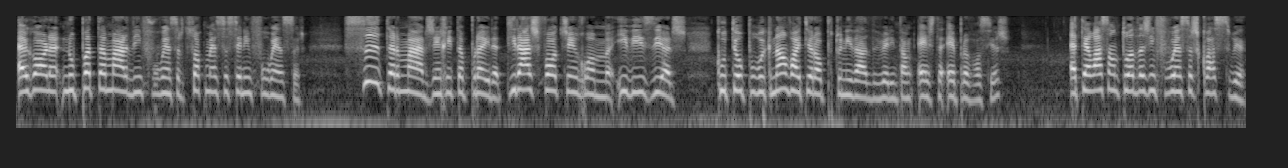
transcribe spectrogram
agora no patamar de influencer, tu só começas a ser influencer. Se te armares em Rita Pereira, tirares fotos em Roma e dizeres que o teu público não vai ter a oportunidade de ver, então esta é para vocês. Até lá são todas influencers que classe B.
